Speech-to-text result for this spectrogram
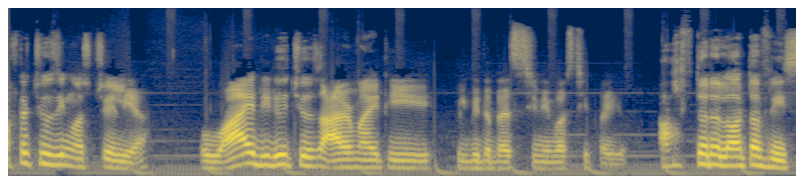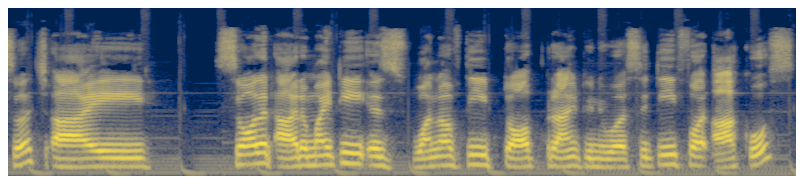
after choosing Australia, why did you choose RMIT? Will be the best university for you. After a lot of research, I saw that RMIT is one of the top ranked university for our course.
